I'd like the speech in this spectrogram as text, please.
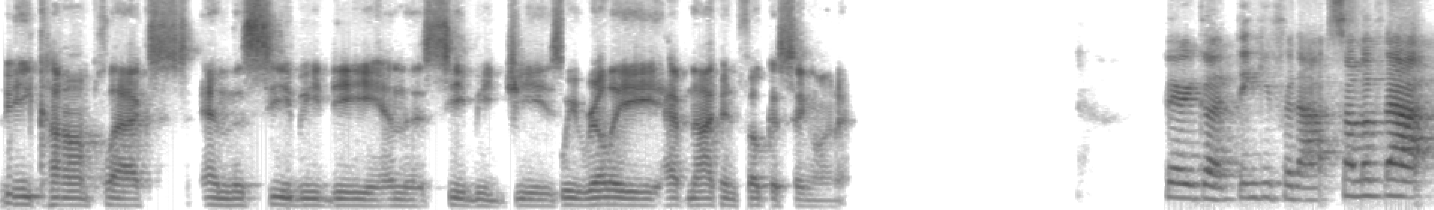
B complex, and the CBD and the CBGs. We really have not been focusing on it. Very good. Thank you for that. Some of that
